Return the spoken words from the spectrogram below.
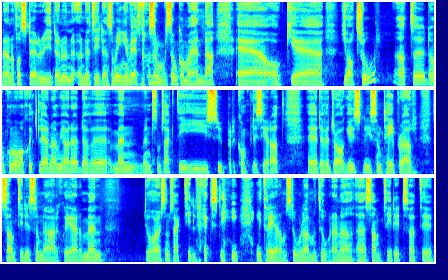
den har fått steroider under, under tiden. Som ingen vet vad som, som kommer att hända. Och jag tror tror att eh, de kommer att vara skickliga när de gör det. Men, men som sagt, det är superkomplicerat. Eh, David Draghi liksom taperar samtidigt som det här sker. Men du har som sagt tillväxt i, i tre av de stora motorerna eh, samtidigt. Så att det,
